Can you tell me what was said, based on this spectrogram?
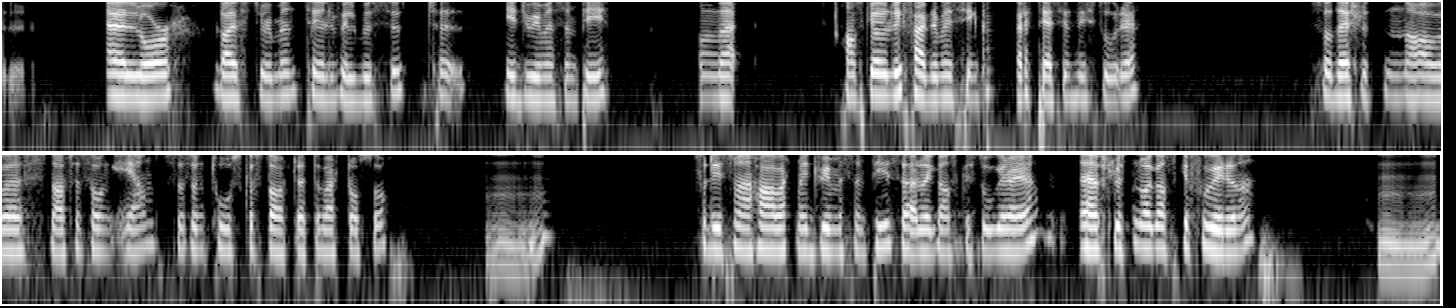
eh, Law livestreamen til Vilbusut eh, i Dream SMP. Han, eh, han skal jo bli ferdig med sin karakter sin historie. Så det er slutten av eh, snart sesong én. Sesong to skal starte etter hvert også. Mm. For de som har vært med i Dream SMP, så er det ganske stor greie. Eh, slutten var ganske forvirrende. Mm.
